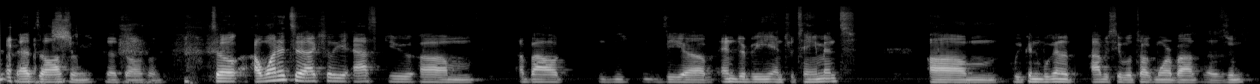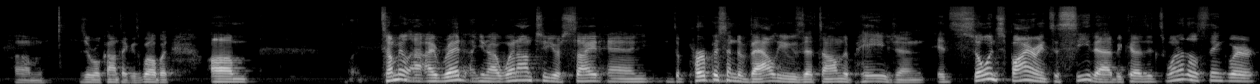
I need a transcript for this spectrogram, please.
That's awesome. That's awesome. So I wanted to actually ask you um, about the, the uh, Enderby Entertainment. Um, we can. We're gonna obviously we'll talk more about uh, Zoom um, Zero Contact as well, but um, tell me i read you know i went onto your site and the purpose and the values that's on the page and it's so inspiring to see that because it's one of those things where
